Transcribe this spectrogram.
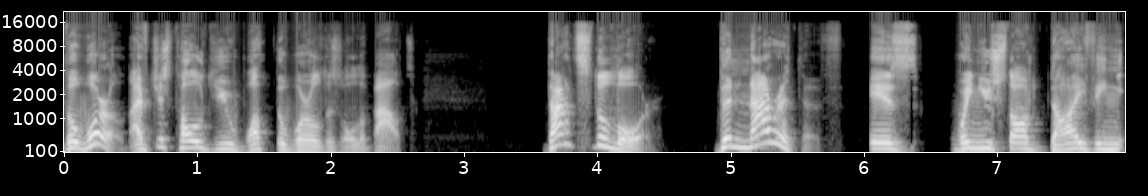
the world. I've just told you what the world is all about. That's the lore. The narrative is when you start diving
